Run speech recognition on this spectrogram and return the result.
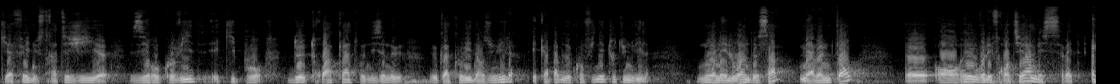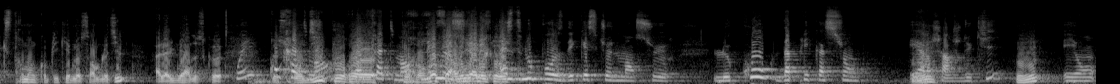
qui a fait une stratégie euh, zéro Covid et qui, pour 2, 3, 4 ou une dizaine de, cas Covid dans une ville, est capable de confiner toute une ville. Nous, on est loin de ça, mais en même temps, euh, on réouvre les frontières, mais ça va être extrêmement compliqué, me semble-t-il, à la lumière de ce que oui, qu'on dit pour, euh, pour les touristes. Elle nous pose des questionnements sur le coût d'application et à la mmh. charge de qui mmh. Et on,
